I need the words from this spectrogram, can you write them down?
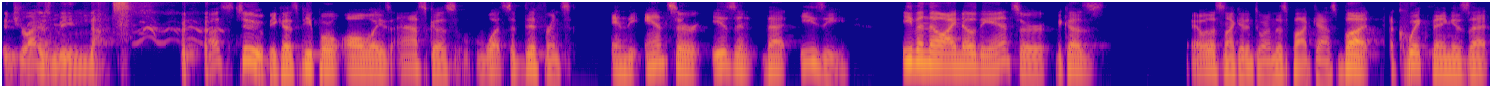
it drives me nuts. us too, because people always ask us, "What's the difference?" And the answer isn't that easy. Even though I know the answer, because yeah, well, let's not get into it on this podcast. But a quick thing is that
